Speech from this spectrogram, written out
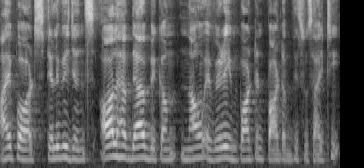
iPods, televisions all have they have become now a very important part of the society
